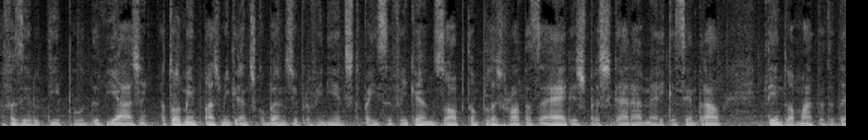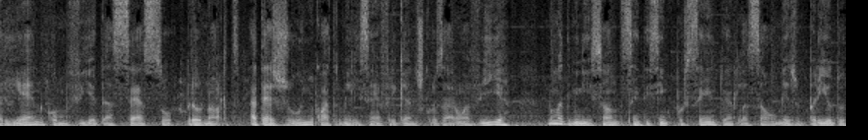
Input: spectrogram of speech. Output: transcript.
a fazer o tipo de viagem. Atualmente, mais migrantes cubanos e provenientes de países africanos optam pelas rotas aéreas para chegar chegar à América Central, tendo a Mata de Darien como via de acesso para o norte. Até junho, 4.100 africanos cruzaram a via, numa diminuição de 105% em relação ao mesmo período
